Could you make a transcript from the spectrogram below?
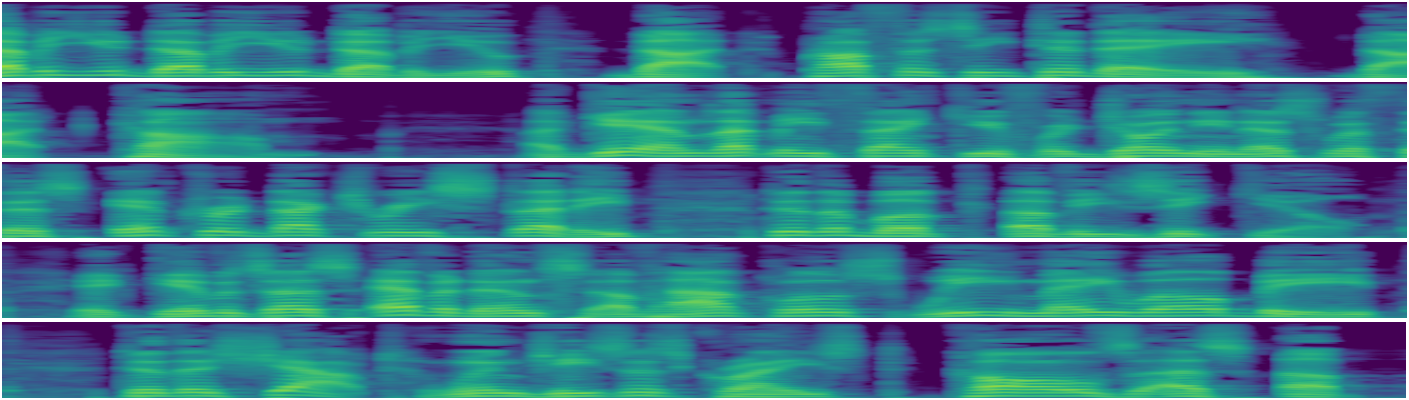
www.prophecytoday.com. Again, let me thank you for joining us with this introductory study to the book of Ezekiel. It gives us evidence of how close we may well be to the shout when Jesus Christ calls us up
